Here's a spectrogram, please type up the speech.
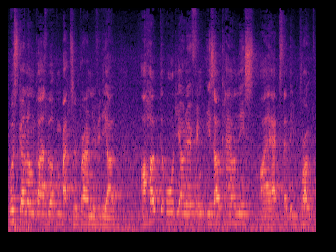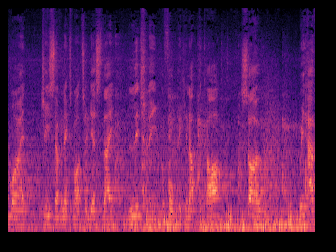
What's going on guys, welcome back to a brand new video. I hope the audio and everything is okay on this. I accidentally broke my G7X Mark II yesterday, literally before picking up the car. So we have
